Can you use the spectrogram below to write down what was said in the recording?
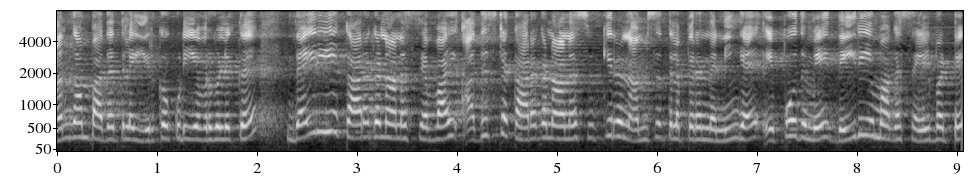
நான்காம் பாதத்தில் இருக்கக்கூடியவர்களுக்கு உங்களுக்கு தைரிய காரகனான செவ்வாய் அதிர்ஷ்ட காரகனான சுக்கிரன் அம்சத்தில் பிறந்த நீங்கள் எப்போதுமே தைரியமாக செயல்பட்டு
